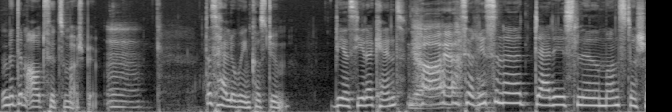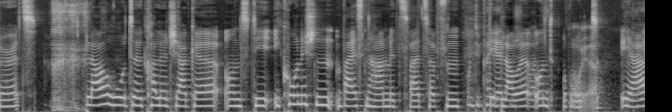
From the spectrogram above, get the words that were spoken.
mit dem Outfit zum Beispiel. Das Halloween-Kostüm. Wie es jeder kennt. Ja, ja. Zerrissene Daddy's Little Monster Shirts, blau-rote Collegejacke und die ikonischen weißen Haaren mit zwei Zöpfen, Und die die blaue und Oh rot, ja. ja,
